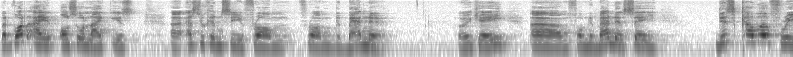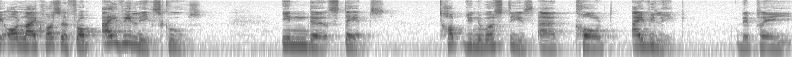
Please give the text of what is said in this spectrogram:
But what I also like is, uh, as you can see from from the banner, okay, um, from the banner say, discover free online courses from Ivy League schools in the states. Top universities are called Ivy League. They play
